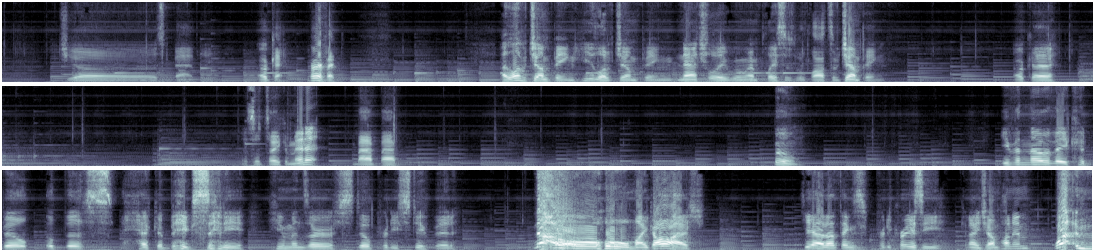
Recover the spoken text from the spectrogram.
just badly. Okay, perfect. I love jumping. He loved jumping. Naturally, we went places with lots of jumping. Okay. This will take a minute. Bap, bap. Boom. Even though they could build this heck a big city, humans are still pretty stupid. No! Oh my gosh! Yeah, that thing's pretty crazy. Can I jump on him? What? if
